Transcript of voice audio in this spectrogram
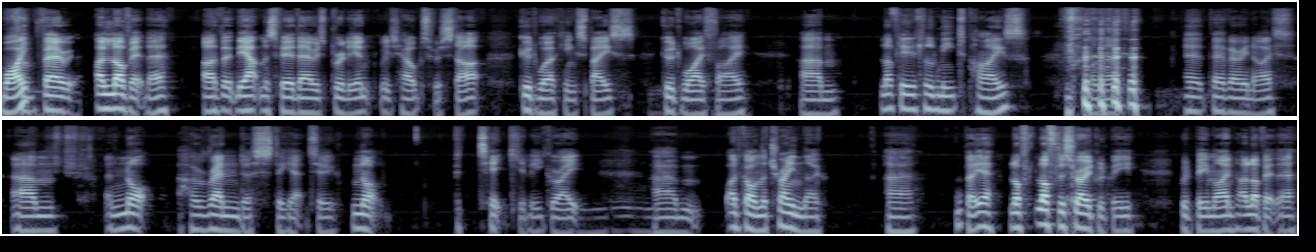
Why? Very. I love it there. I think the atmosphere there is brilliant, which helps for a start. Good working space, good Wi-Fi, um, lovely little meat pies. they're, they're very nice, um, and not horrendous to get to. Not particularly great. Um, I'd go on the train though. Uh, but yeah, Loft, Loftus Road would be would be mine. I love it there.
